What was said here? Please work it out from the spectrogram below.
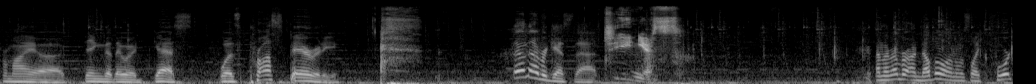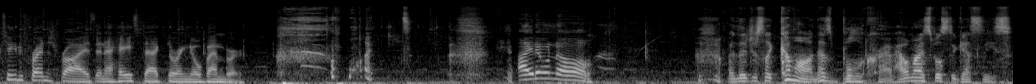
for my uh, thing that they would guess was prosperity. They'll never guess that. Genius. And I remember another one was like 14 French fries in a haystack during November. what? I don't know. Are they just like, come on, that's bullcrap. How am I supposed to guess these?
